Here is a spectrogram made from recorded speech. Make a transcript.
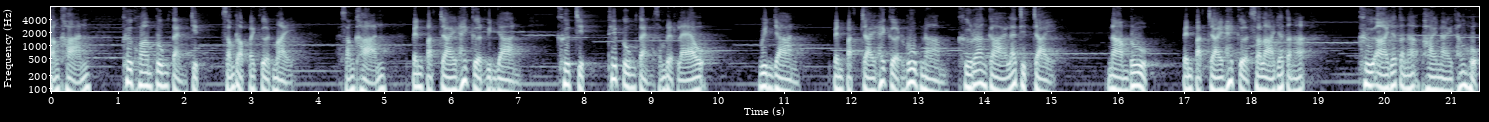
สังขาร คือความปรุงแต่งจิตสำหรับไปเกิดใหม่ สังขารเป็นปัจจัยให้เกิดวิญญาณ คือจิตที่ปรุงแต่งสำเร็จแล้ว วิญญาณเป็นปัจจัยให้เกิดรูปนามคือร่างกายและจิตใจ นามรูปเป็นปัจจัยให้เกิดสลายตนะ คืออายตนะภายในทั้งหก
